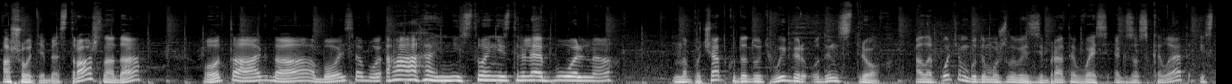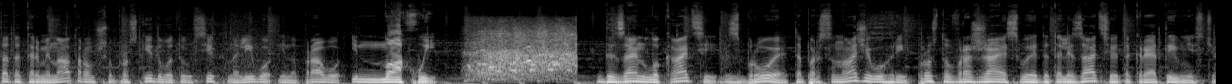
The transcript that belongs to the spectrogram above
А що тебе страшно, да? Отак, да, бойся, бойся. Ай, не стой, не стріляй больно. На початку дадуть вибір один з трьох, але потім буде можливість зібрати весь екзоскелет і стати термінатором, щоб розкидувати усіх наліво і направо і нахуй. Дизайн локацій, зброї та персонажів у грі просто вражає своєю деталізацією та креативністю.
